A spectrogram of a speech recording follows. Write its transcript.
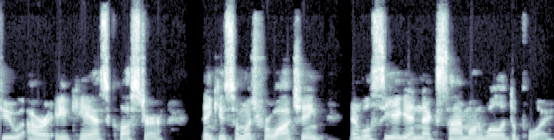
to our AKS cluster. Thank you so much for watching and we'll see you again next time on Will It Deploy.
